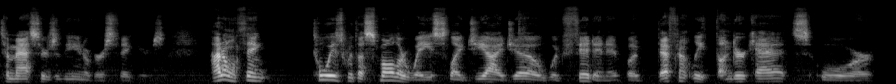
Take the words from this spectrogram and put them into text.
to Masters of the Universe figures. I don't think toys with a smaller waist like G.I. Joe would fit in it, but definitely Thundercats or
